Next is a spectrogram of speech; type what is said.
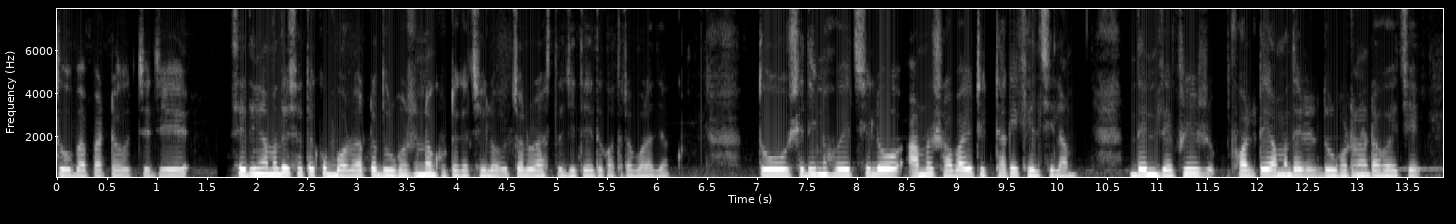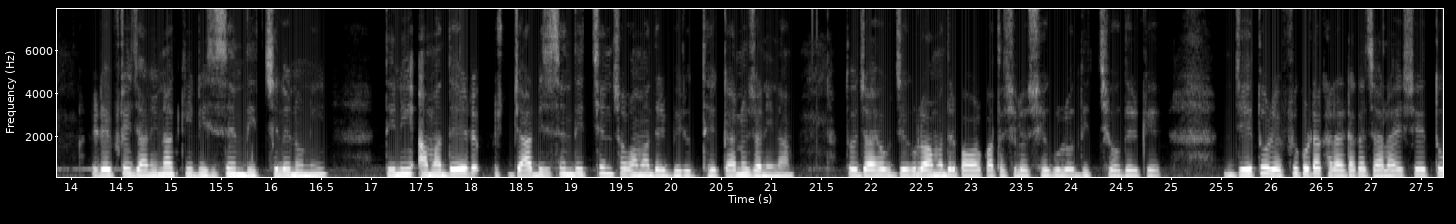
তো ব্যাপারটা হচ্ছে যে সেদিন আমাদের সাথে খুব বড় একটা দুর্ঘটনা ঘটে গেছিল। চলো রাস্তায় যেতে যেতে কথাটা বলা যাক। তো সেদিন হয়েছিল, আমরা সবাই ঠিকঠাকই খেলছিলাম। দেন রেফরির ফল্টে আমাদের দুর্ঘটনাটা হয়েছে। রেফরি জানি না কি ডিসিশন দিচ্ছিলেন উনি। তিনি আমাদের যা ডিসিশন দিচ্ছেন সব আমাদের বিরুদ্ধে, কেন জানি না। তো যাই হোক, যেগুলো আমাদের পাওয়ার কথা ছিল সেগুলো দিচ্ছে ওদেরকে। যেহেতু রেফ্রিকোটা খেলাটাকে চালায়, সেহেতু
